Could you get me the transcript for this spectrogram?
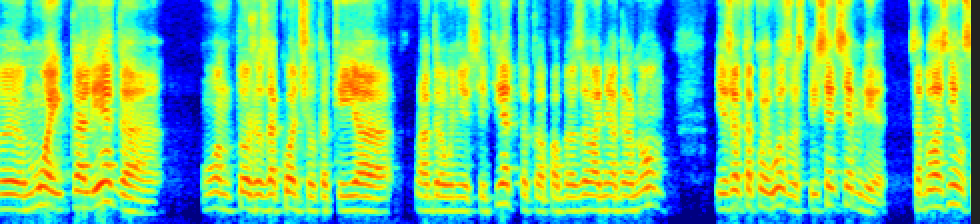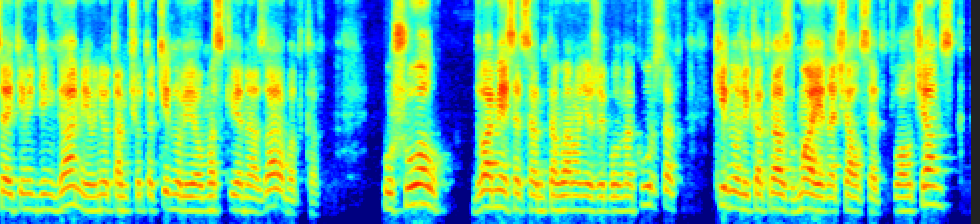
Э, мой коллега, он тоже закончил, как и я, агроуниверситет, только по образованию агроном, и же в такой возраст, 57 лет. Соблазнился этими деньгами, у него там что-то кинули его в Москве на заработков. Ушел, два месяца он там в Воронеже был на курсах, кинули как раз в мае начался этот Волчанск.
